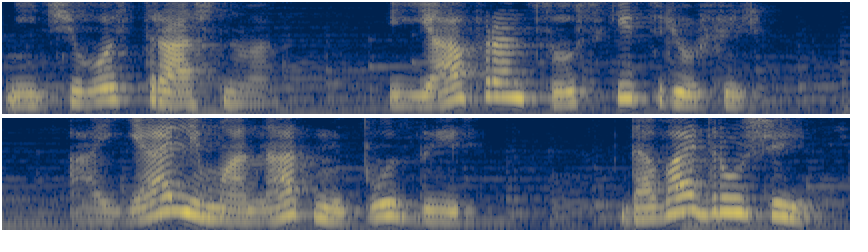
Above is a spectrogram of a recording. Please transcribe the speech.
«Ничего страшного, я французский трюфель, а я лимонадный пузырь. Давай дружить!»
